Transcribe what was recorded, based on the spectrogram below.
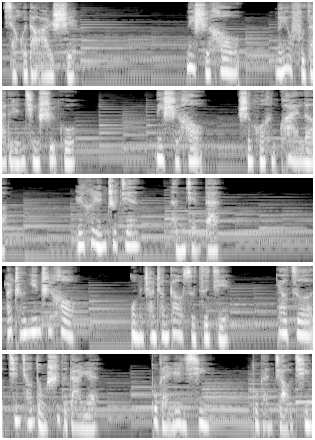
想回到儿时。那时候，没有复杂的人情世故。那时候。生活很快乐，人和人之间很简单。而成年之后，我们常常告诉自己，要做坚强懂事的大人，不敢任性，不敢矫情。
